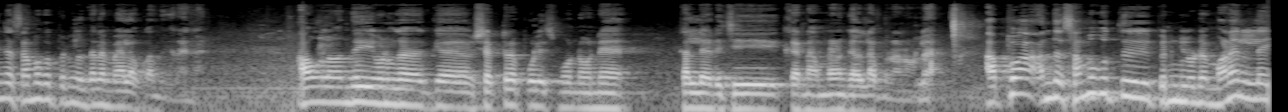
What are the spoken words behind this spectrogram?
எங்கள் சமூக பெண்கள் தானே மேலே உட்காந்துக்கிறாங்க. அவங்கள வந்து இவனுங்க ஷட்டரை போலீஸ் போனோடனே கல் அடித்து கண்ணாமண்ணு கல்டா பண்ணணும்ல. அப்போ அந்த சமூகத்து பெண்களுடைய மனநிலை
